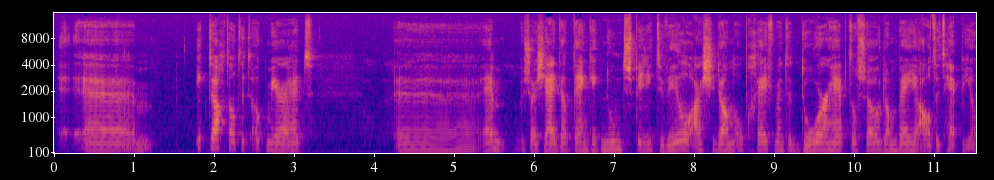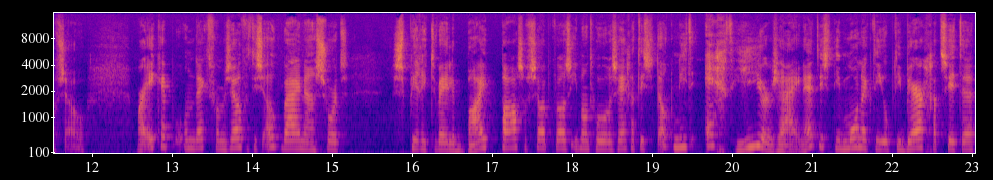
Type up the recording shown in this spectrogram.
eh, ehm, ik dacht altijd ook meer het, eh, hè, zoals jij dat denk ik noemt, spiritueel. Als je dan op een gegeven moment het door hebt of zo, dan ben je altijd happy of zo. Maar ik heb ontdekt voor mezelf, het is ook bijna een soort spirituele bypass of zo, heb ik wel eens iemand horen zeggen. Het is het ook niet echt hier zijn. Hè? Het is die monnik die op die berg gaat zitten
